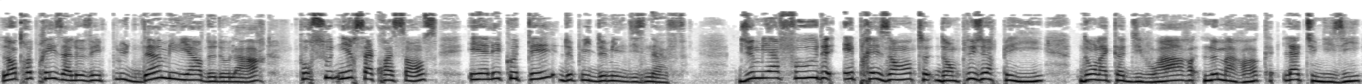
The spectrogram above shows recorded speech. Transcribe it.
L'entreprise a levé plus d'un milliard de dollars pour soutenir sa croissance et elle est cotée depuis 2019. Jumia Food est présente dans plusieurs pays, dont la Côte d'Ivoire, le Maroc, la Tunisie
